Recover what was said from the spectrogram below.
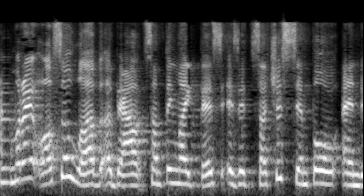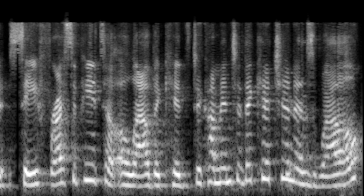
and what I also love about something like this is it's such a simple and safe recipe to allow the kids to come into the kitchen as well.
